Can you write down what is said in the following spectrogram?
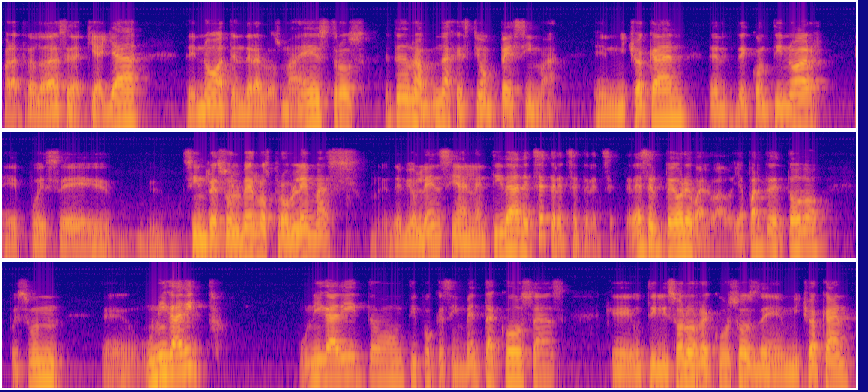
para trasladarse de aquí a allá, de no atender a los maestros, de tener una gestión pésima en Michoacán, de, continuar eh, pues eh, sin resolver los problemas de violencia en la entidad, etcétera, etcétera, etcétera. Es el peor evaluado. Y aparte de todo, pues un, eh, un higadito, un higadito, un tipo que se inventa cosas, que utilizó los recursos de Michoacán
